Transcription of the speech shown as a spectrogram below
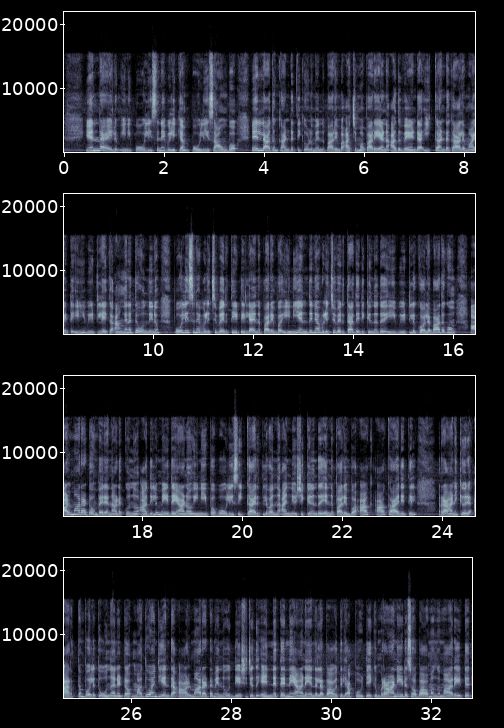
എന്തായാലും ഇനി പോലീസിനെ വിളിക്കാം. പോലീസ് ആവുമ്പോൾ എല്ലാതും കണ്ടെത്തിക്കോളും എന്ന് പറയുമ്പോൾ അച്ഛമ്മ പറയാണ് അത് വേണ്ട. ഈ കണ്ട കാലമായിട്ട് ഈ വീട്ടിലേക്ക് അങ്ങനത്തെ ഒന്നിനും പോലീസിനെ വിളിച്ചു വരുത്തിയിട്ടില്ല എന്ന് പറയുമ്പോൾ ഇനി എന്തിനാ വിളിച്ചു വരുത്താതിരിക്കുന്നത്? ഈ വീട്ടിൽ കൊലപാതകവും ആൾമാറാട്ടവും വരെ നടക്കുന്നു. അതിലും മീതയാണോ ഇനിയിപ്പോൾ പോലീസ് ഇക്കാര്യത്തിൽ വന്ന് അന്വേഷിക്കുന്നത് എന്ന് പറയുമ്പോൾ ആ ആ കാര്യത്തിൽ റാണിക്ക് ഒരു അർത്ഥം പോലെ തോന്നാൻ കേട്ടോ മധു ആന്റി എന്താ ആൾമാറാട്ടം എന്ന് ഉദ്ദേശിച്ചത് എന്നെ തന്നെയാണ് എന്നുള്ള ഭാവത്തിൽ അപ്പോഴത്തേക്കും റാണിയുടെ സ്വഭാവം അങ്ങ് മാറിയിട്ട്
